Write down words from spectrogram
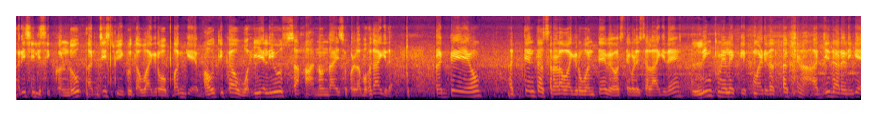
ಪರಿಶೀಲಿಸಿಕೊಂಡು ಅರ್ಜಿ ಸ್ವೀಕೃತವಾಗಿರುವ ಬಗ್ಗೆ ಭೌತಿಕ ವಹಿಯಲ್ಲಿಯೂ ಸಹ ನೋಂದಾಯಿಸಿಕೊಳ್ಳಬಹುದಾಗಿದೆ. ಪ್ರಕ್ರಿಯೆಯು ಅತ್ಯಂತ ಸರಳವಾಗಿರುವಂತೆ ವ್ಯವಸ್ಥೆಗೊಳಿಸಲಾಗಿದೆ. ಲಿಂಕ್ ಮೇಲೆ ಕ್ಲಿಕ್ ಮಾಡಿದ ತಕ್ಷಣ ಅರ್ಜಿದಾರನಿಗೆ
